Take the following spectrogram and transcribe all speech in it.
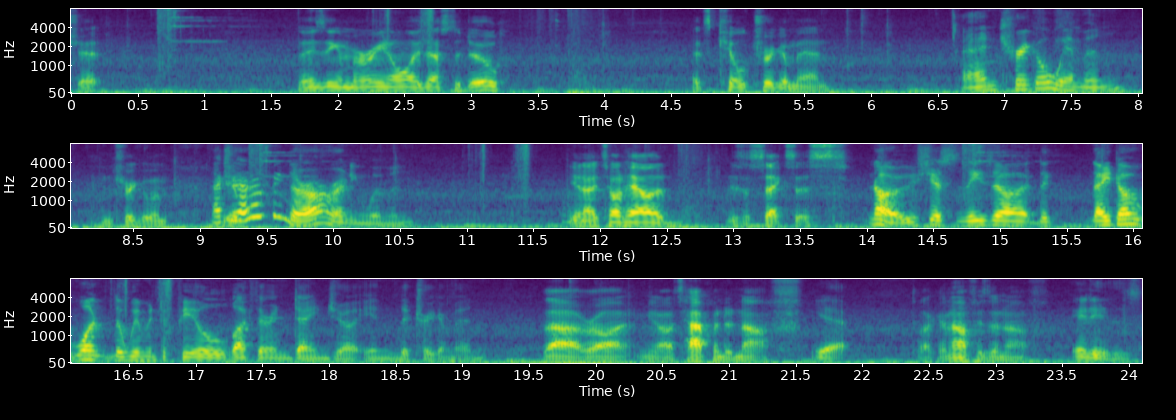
Shit. The only thing a marine always has to do. Let's kill trigger men And trigger women. and trigger women. Actually, Yep. I don't think there are any women. You know, Todd Howard is a sexist. No, it's just these are the. They don't want the women to feel like they're in danger in the trigger men. Ah, right. You know, it's happened enough. Yeah, Like enough is enough. it is.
